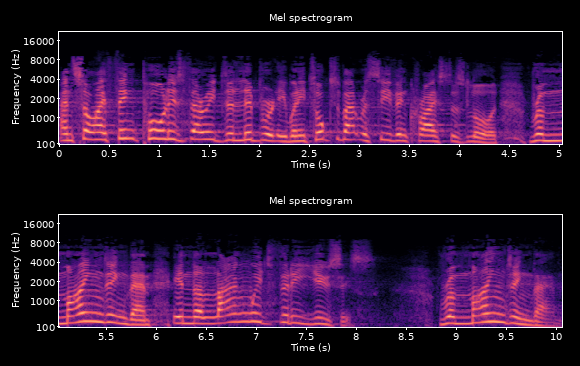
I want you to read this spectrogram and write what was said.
And so I think Paul is very deliberately, when he talks about receiving Christ as Lord, reminding them in the language that he uses, reminding them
